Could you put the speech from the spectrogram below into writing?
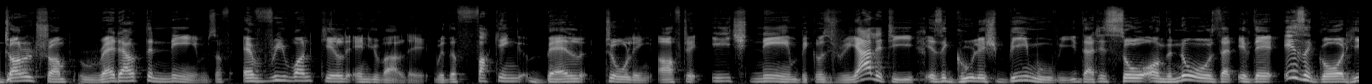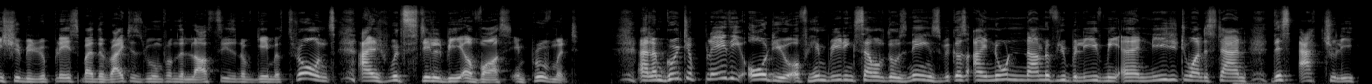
Donald Trump read out the names of everyone killed in Uvalde with a fucking bell tolling after each name because reality is a ghoulish B movie that is so on the nose that if there is a god, he should be replaced by the writer's room from the last season of Game of Thrones and it would still be a vast improvement. And I'm going to play the audio of him reading some of those names because I know none of you believe me and I need you to understand this actually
